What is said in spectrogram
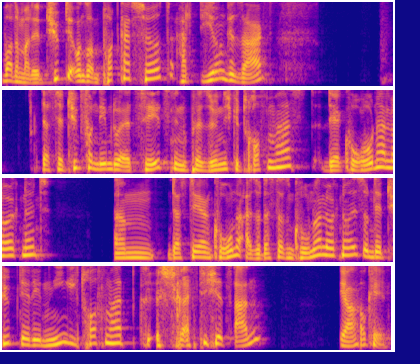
warte mal, der Typ, der unseren Podcast hört, hat dir gesagt, dass der Typ, von dem du erzählst, den du persönlich getroffen hast, der Corona leugnet, ähm, dass der ein Corona, also dass das ein Corona-Leugner ist und der Typ, der den nie getroffen hat, schreibt dich jetzt an? Ja. Okay.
